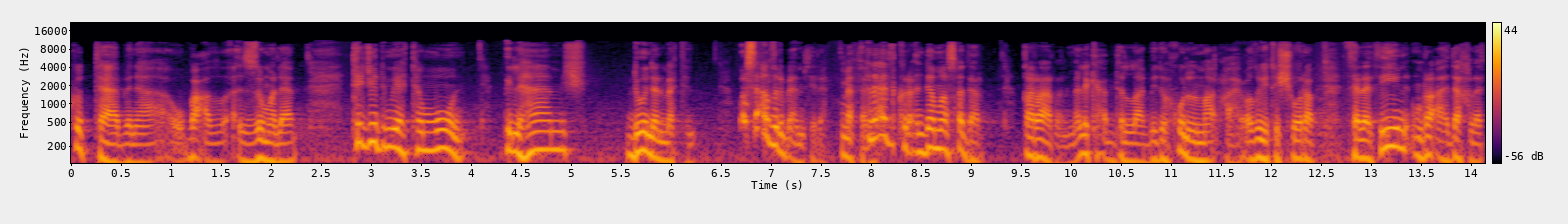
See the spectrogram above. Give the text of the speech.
كتابنا أو بعض الزملاء تجدهم يهتمون بالهامش دون المتن وسأضرب أمثلة مثلاً؟ أنا أذكر عندما صدر قرار الملك عبد الله بدخول المرأة عضوية الشورى 30 امرأة دخلت.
